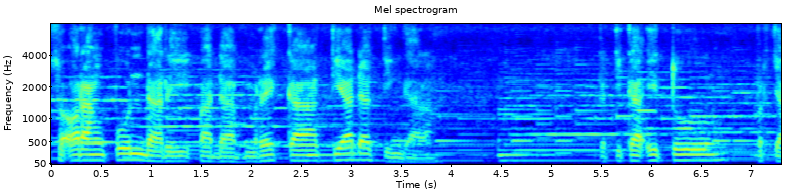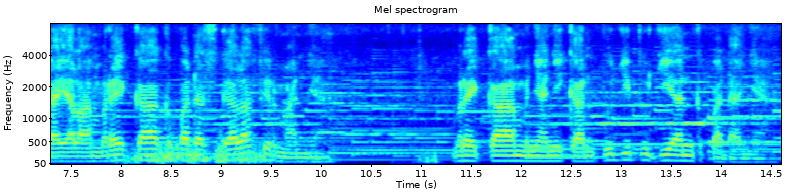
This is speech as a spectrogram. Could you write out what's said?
Seorang pun daripada mereka tiada tinggal. Ketika itu, percayalah mereka kepada segala firman-Nya. Mereka menyanyikan puji-pujian kepadanya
